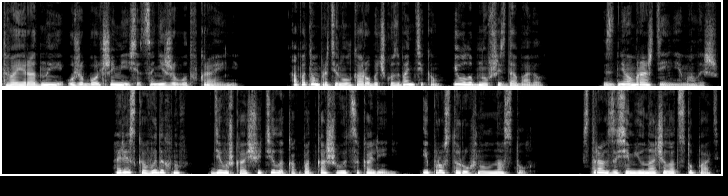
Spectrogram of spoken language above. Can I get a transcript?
«Твои родные уже больше месяца не живут в краине». А потом протянул коробочку с бантиком и, улыбнувшись, добавил. «С днем рождения, малыш». Резко выдохнув, Девушка ощутила, как подкашиваются колени, и просто рухнула на стул. Страх за семью начал отступать,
